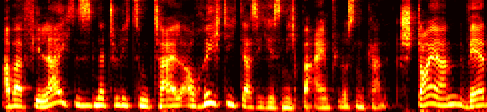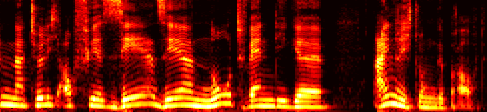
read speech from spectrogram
Aber vielleicht ist es natürlich zum Teil auch richtig, dass ich es nicht beeinflussen kann. Steuern werden natürlich auch für sehr, sehr notwendige Einrichtungen gebraucht.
